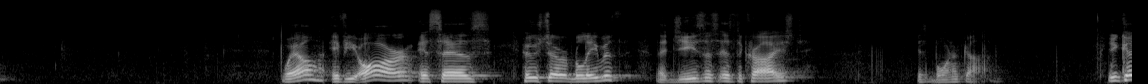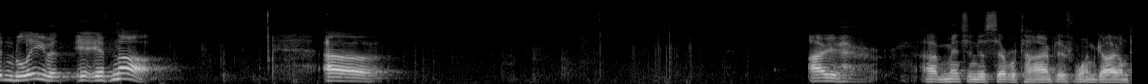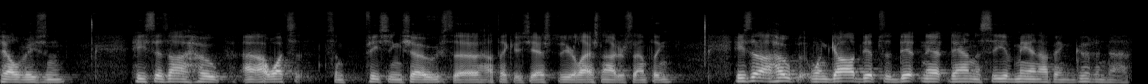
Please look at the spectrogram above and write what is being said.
Well, if you are, it says, Whosoever believeth that Jesus is the Christ is born of God. You couldn't believe it if not. Uh, I I've mentioned this several times. There's one guy on television. he says, I hope, I watched some fishing shows, uh, I think it was yesterday or last night or something. He said, I hope that when God dips a dip net down the sea of men, I've been good enough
